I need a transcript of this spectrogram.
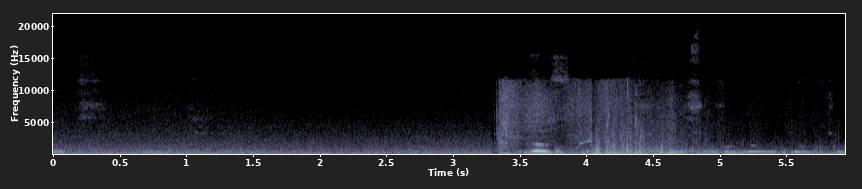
Evet. Biraz giriş uzun bir video olacak.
